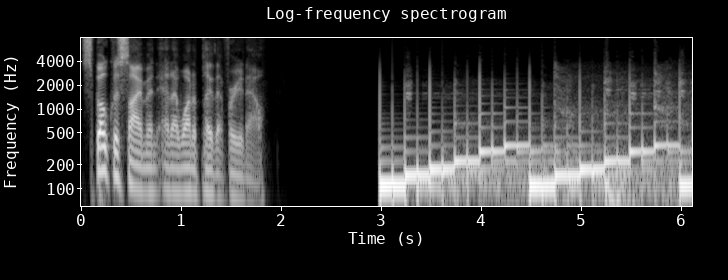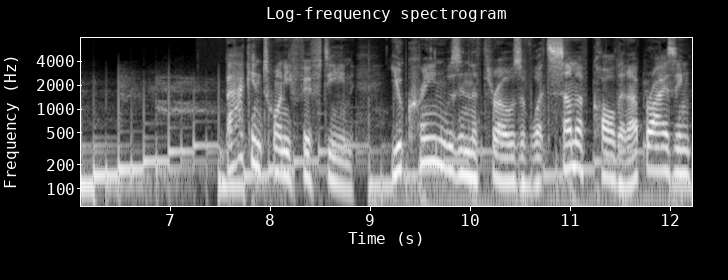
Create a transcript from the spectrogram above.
spoke with Simon, and I want to play that for you now. Back in 2015, Ukraine was in the throes of what some have called an uprising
